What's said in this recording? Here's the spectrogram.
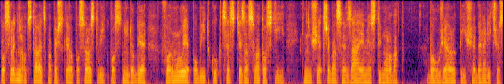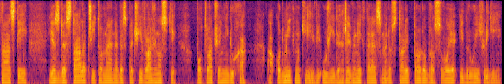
Poslední odstavec papežského poselství k postní době formuluje pobídku k cestě za svatostí, k níž je třeba se vzájemně stimulovat. Bohužel, píše Benedikt XVI., je zde stále přítomné nebezpečí vlažnosti, potlačení ducha a odmítnutí využít hřivny, které jsme dostali pro dobro svoje i druhých lidí.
